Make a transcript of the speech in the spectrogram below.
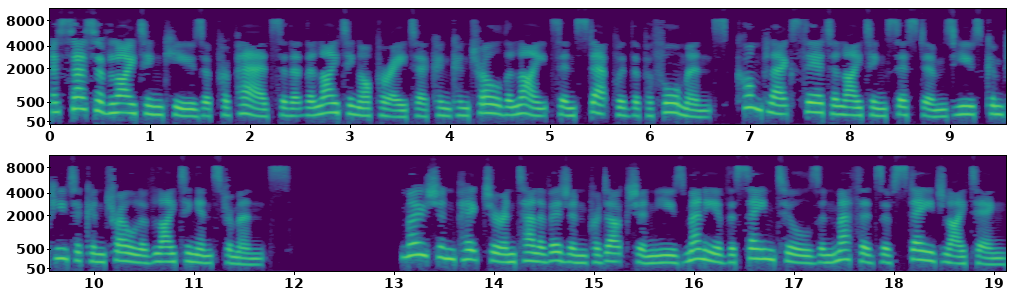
A set of lighting cues are prepared so that the lighting operator can control the lights in step with the performance. Complex theater lighting systems use computer control of lighting instruments. Motion picture and television production use many of the same tools and methods of stage lighting.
